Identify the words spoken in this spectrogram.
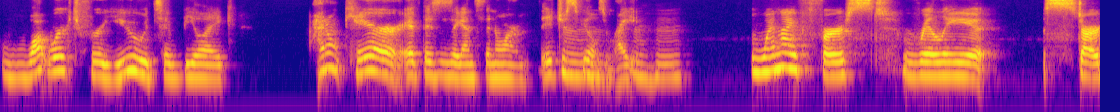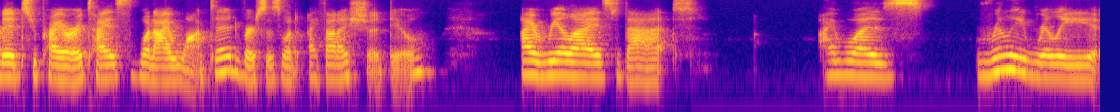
what worked for you to be like, I don't care if this is against the norm. It just mm-hmm. feels right. Mm-hmm. When I first really started to prioritize what I wanted versus what I thought I should do, I realized that I was really, really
